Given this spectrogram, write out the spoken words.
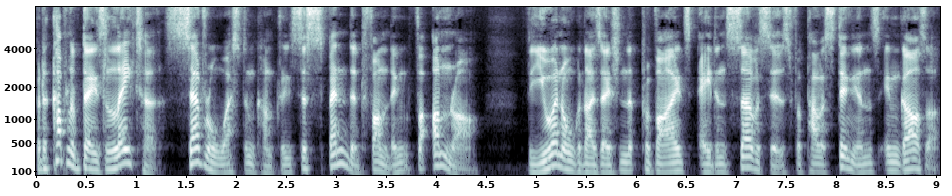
But a couple of days later, several Western countries suspended funding for UNRWA, the UN organization that provides aid and services for Palestinians in Gaza,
